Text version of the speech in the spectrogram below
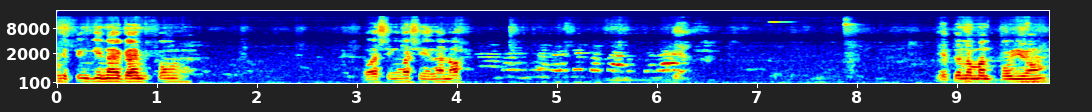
Ito yung ginagamit kong washing machine, ano? Ito naman po yung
